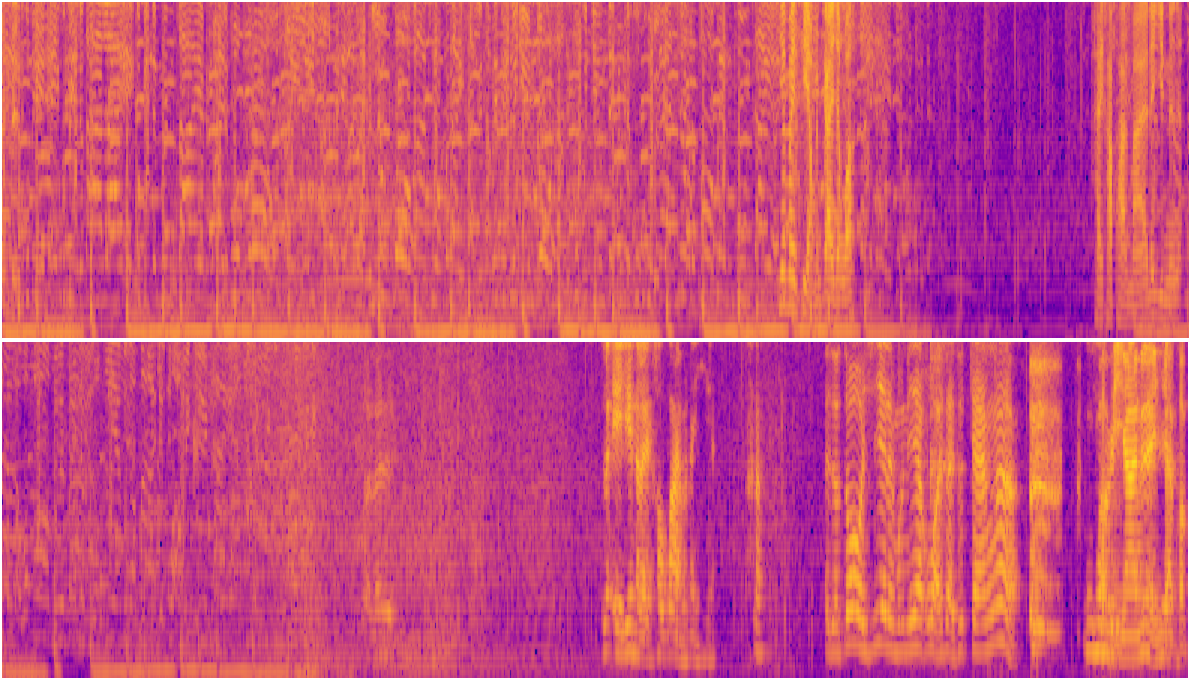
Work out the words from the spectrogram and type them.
เฮียไม่เสียงมันไกลจังวะ ใครขับผ่านมาได้ยินนะเนี่ย เปิดเลยดิ แล้วเอเลี่ยนอะไรเข้าบ้านวะไหนเฮียไอ้โจโจ้เฮียอะไรมึงเนี่ยกูบอกให้ใส่ชุดแก๊งอะมึงมาเป็นงานไม่ไหนเฮียแบบครับ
